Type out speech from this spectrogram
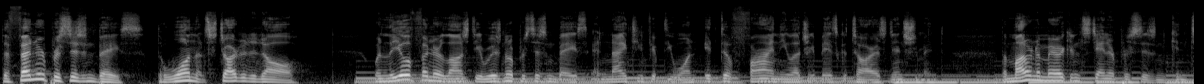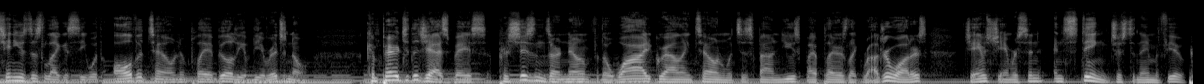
The Fender Precision Bass, the one that started it all. When Leo Fender launched the original Precision Bass in 1951, it defined the electric bass guitar as an instrument. The modern American standard Precision continues this legacy with all the tone and playability of the original. Compared to the jazz bass, Precisions are known for the wide growling tone which is found used by players like Roger Waters, James Jamerson, and Sting, just to name a few.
